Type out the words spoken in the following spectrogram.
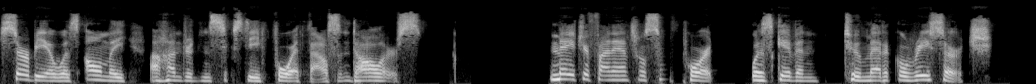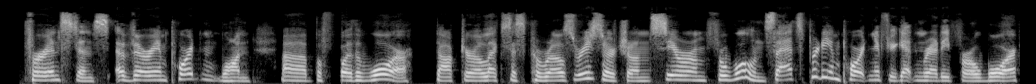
Serbia was only $164,000. Major financial support was given to medical research. For instance, a very important one uh, before the war Dr. Alexis Carrel's research on serum for wounds. That's pretty important if you're getting ready for a war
